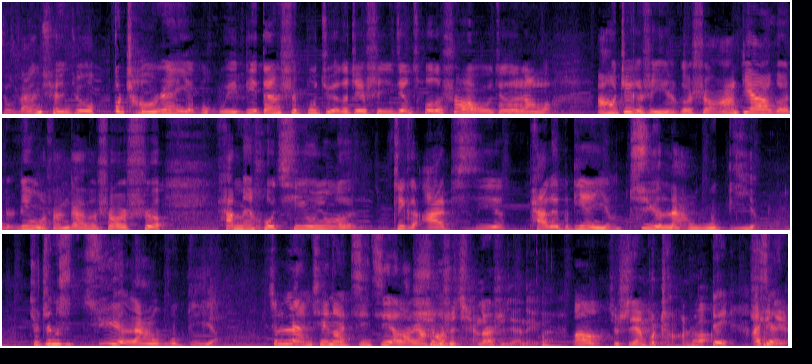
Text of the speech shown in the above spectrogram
就完全就不承认也不回避，但是不觉得这是一件错的事儿，我觉得让我。然后这个是一个事儿，然后第二个令我反感的事儿是，他们后期又用了这个 IP 拍了一部电影，巨烂无比，就真的是巨烂无比，就烂片到极致了。然后是不是前段时间那个？嗯，就时间不长是吧？对，而且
